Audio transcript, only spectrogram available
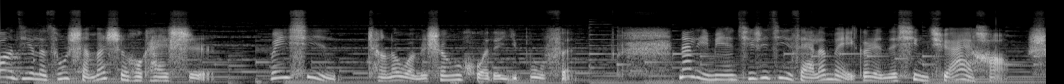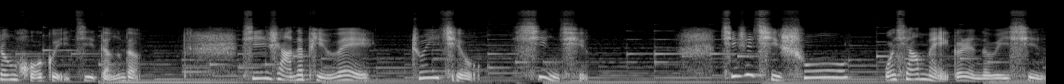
忘记了从什么时候开始，微信。成了我们生活的一部分，那里面其实记载了每个人的兴趣爱好、生活轨迹等等，欣赏的品味、追求、性情。其实起初，我想每个人的微信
